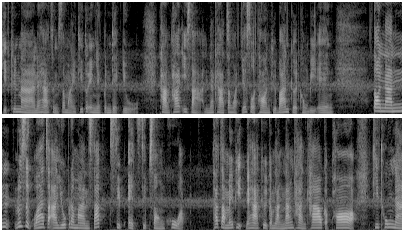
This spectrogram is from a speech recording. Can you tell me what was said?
คิดขึ้นมานะคะถึงสมัยที่ตัวเองยังเป็นเด็กอยู่ ทางภาคอีสานนะคะ จังหวัดยะโสธรคือบ้านเกิดของบีเองตอนนั้นรู้สึกว่าจะอายุประมาณสัก 11-12 ขวบ ถ้าจำไม่ผิดนะคะคือกำลังนั่งทานข้าวกับพ่อที่ทุ่งนา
